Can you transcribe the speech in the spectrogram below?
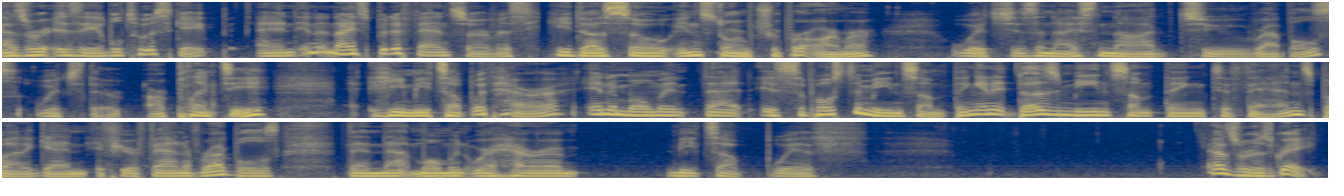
Ezra is able to escape, and in a nice bit of fan service, he does so in Stormtrooper armor, which is a nice nod to Rebels, which there are plenty. He meets up with Hera in a moment that is supposed to mean something, and it does mean something to fans. But again, if you're a fan of Rebels, then that moment where Hera meets up with Ezra is great,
